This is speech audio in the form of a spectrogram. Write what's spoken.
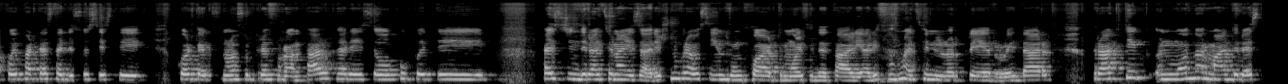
apoi partea asta de sus este cortexul nostru prefrontal care se ocupă de, hai să zicem, de raționalizare. Și nu vreau să intru în foarte multe detalii ale formațiunilor creierului, dar practic, în mod normal, de rest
